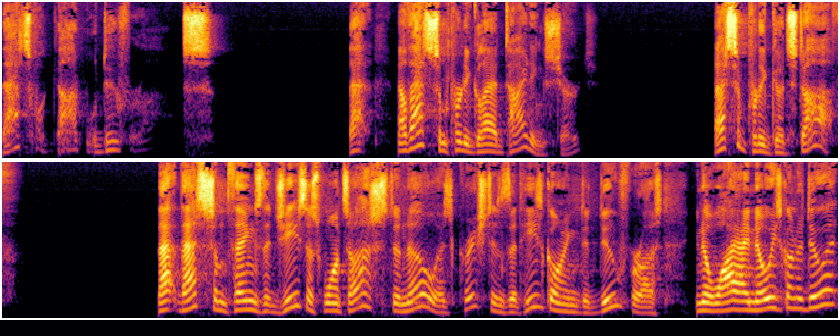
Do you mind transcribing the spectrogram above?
That's what God will do for us. That, now, that's some pretty glad tidings, church. That's some pretty good stuff. That, that's some things that Jesus wants us to know as Christians that He's going to do for us. You know why I know He's going to do it?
